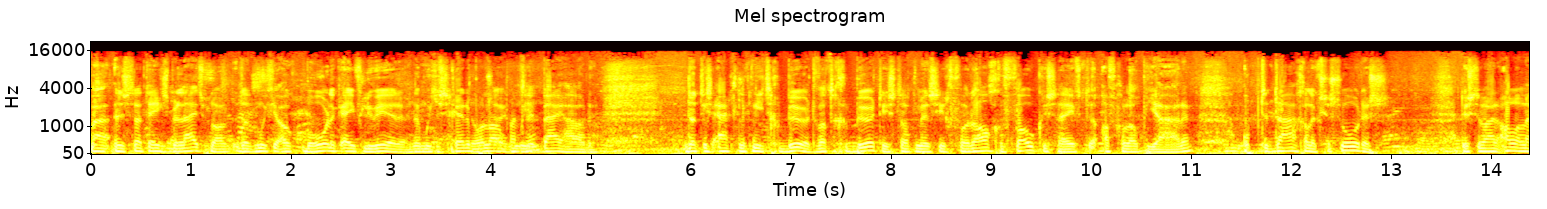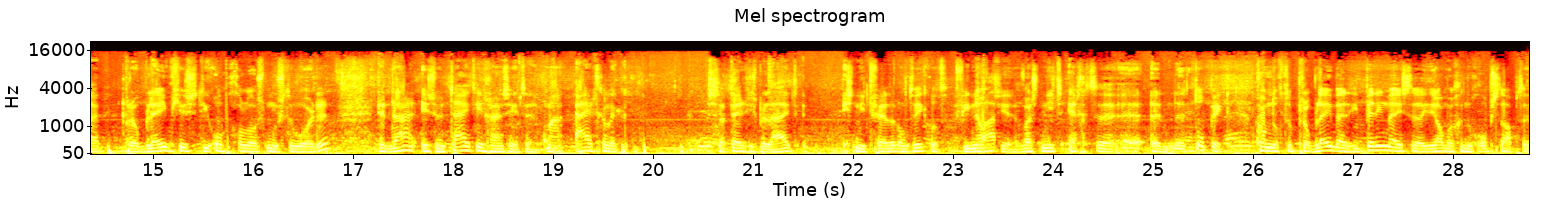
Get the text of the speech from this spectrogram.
Maar een strategisch beleidsplan, dat moet je ook behoorlijk evalueren. Dan moet je scherp op zijn, dan moet je het bijhouden. Dat is eigenlijk niet gebeurd. Wat er gebeurd is dat men zich vooral gefocust heeft de afgelopen jaren op de dagelijkse sores. Dus er waren allerlei probleempjes die opgelost moesten worden. En daar is hun tijd in gaan zitten. Maar eigenlijk strategisch beleid is niet verder ontwikkeld. Financiën was niet echt eh, een topic. Er kwam nog het probleem bij dat die penningmeester jammer genoeg opstapte.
